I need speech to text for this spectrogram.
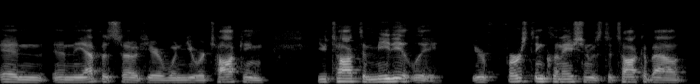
in in the episode here, when you were talking, you talked immediately. Your first inclination was to talk about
